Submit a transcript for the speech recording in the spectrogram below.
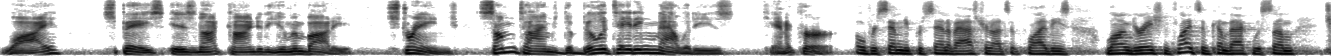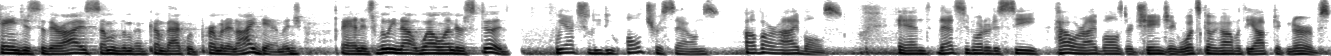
Why? Space is not kind to the human body. Strange, sometimes debilitating maladies can occur. Over 70% of astronauts that fly these long duration flights have come back with some changes to their eyes. Some of them have come back with permanent eye damage, and it's really not well understood. We actually do ultrasounds of our eyeballs, and that's in order to see how our eyeballs are changing, what's going on with the optic nerves.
